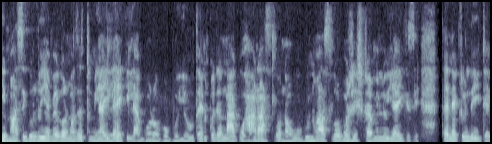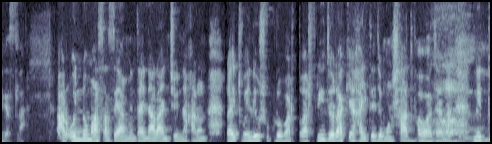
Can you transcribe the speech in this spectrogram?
ই মাছিগুলো লইয়া মেঘর মাঝে তুমি আইলাই কি লাগো রগো বইয়াও তাই করে না গো হার আসলো না ওগুলো আসলো অবশিষ্ট আমি লইয়াই গেছি তাই একটু লেটে গেছলা। আর অন্য মাছ আছে আমি তাই না রাঁধছই না কারণ রাইট হইলেও শুক্রবার তো আর ফ্রিজও রাখিয়া খাইতে যেমন স্বাদ পাওয়া যায় না। নিত্য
